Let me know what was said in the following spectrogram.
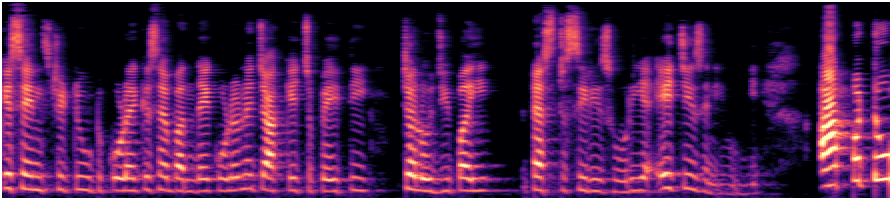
ਕਿਸੇ ਇੰਸਟੀਚਿਊਟ ਕੋਲੇ, ਕਿਸੇ ਬੰਦੇ ਕੋਲੇ ਉਹਨੇ ਚੱਕ ਕੇ ਚਪੇਤੀ। ਚਲੋ ਜੀ ਭਾਈ ਟੈਸਟ ਸੀਰੀਜ਼ ਹੋ ਰਹੀ ਹੈ, ਇਹ ਚੀਜ਼ ਨਹੀਂ ਹੋਊਗੀ। Up to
